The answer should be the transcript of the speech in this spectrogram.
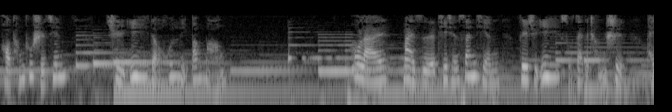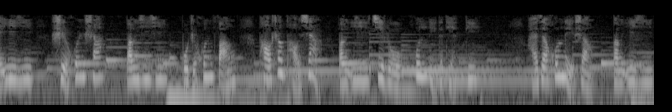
好腾出时间去依依的婚礼帮忙。后来，麦子提前三天飞去依依所在的城市，陪依依试婚纱。帮依依布置婚房，跑上跑下帮依依记录婚礼的点滴，还在婚礼上帮依依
